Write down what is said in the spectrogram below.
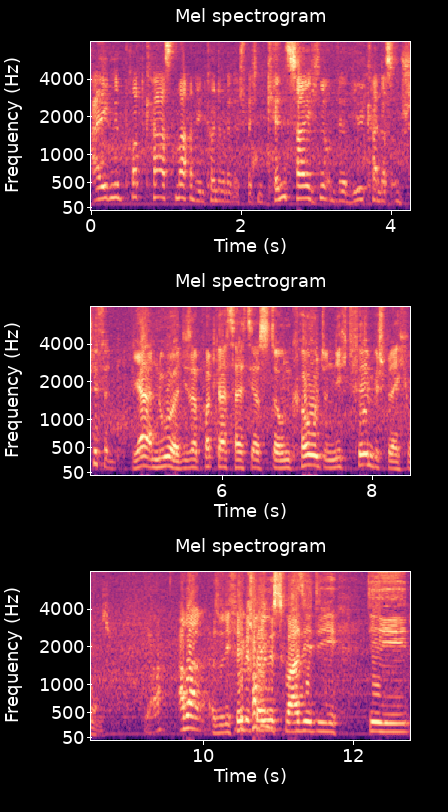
eigenen Podcast machen. Den könnte man dann entsprechend kennzeichnen und wer will, kann das umschiffen. Ja, nur, dieser Podcast heißt ja Stone Cold und nicht Filmbesprechung. Ja, aber Also die kommen- ist quasi die, die,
